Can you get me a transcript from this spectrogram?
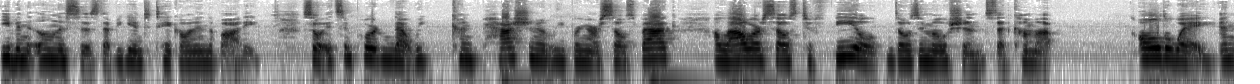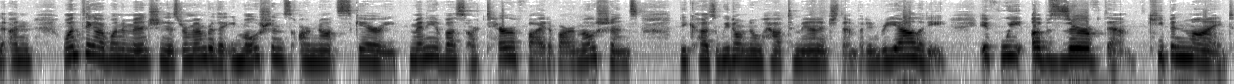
even illnesses that begin to take on in the body. So it's important that we compassionately bring ourselves back, allow ourselves to feel those emotions that come up all the way. And and one thing I want to mention is remember that emotions are not scary. Many of us are terrified of our emotions because we don't know how to manage them. But in reality, if we observe them, keep in mind,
